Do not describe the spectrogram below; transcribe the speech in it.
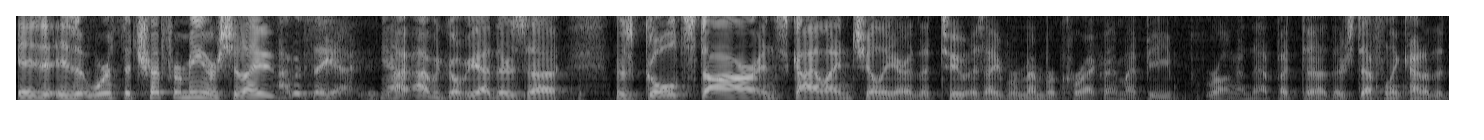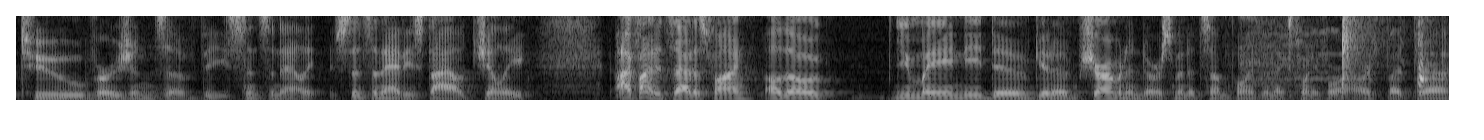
is it is it worth the trip for me, or should I? I would say yeah. I, I would go. Yeah, there's uh, there's Gold Star and Skyline Chili are the two, as I remember correctly. I might be wrong on that, but uh, there's definitely kind of the two versions of the Cincinnati Cincinnati style chili. I find it satisfying, although you may need to get a Charmin endorsement at some point in the next 24 hours. But uh,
